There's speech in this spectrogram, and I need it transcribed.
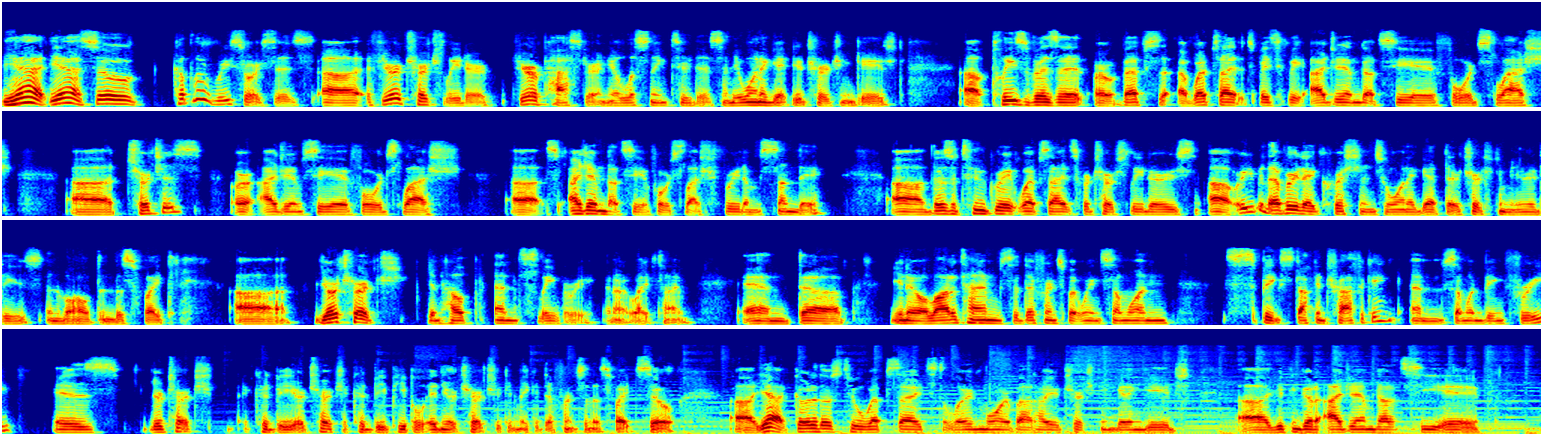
Yeah, yeah. So, a couple of resources. Uh, if you're a church leader, if you're a pastor and you're listening to this and you want to get your church engaged, uh, please visit our website. Our website. It's basically ijm.ca forward slash uh, churches or ijmca forward slash uh, ijm.ca forward slash freedom Sunday. Uh, those are two great websites for church leaders uh, or even everyday Christians who want to get their church communities involved in this fight. Uh, your church can help end slavery in our lifetime. And, uh, you know, a lot of times the difference between someone being stuck in trafficking and someone being free is your church. It could be your church. It could be people in your church who can make a difference in this fight. So, uh, yeah, go to those two websites to learn more about how your church can get engaged. Uh, you can go to ijm.ca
